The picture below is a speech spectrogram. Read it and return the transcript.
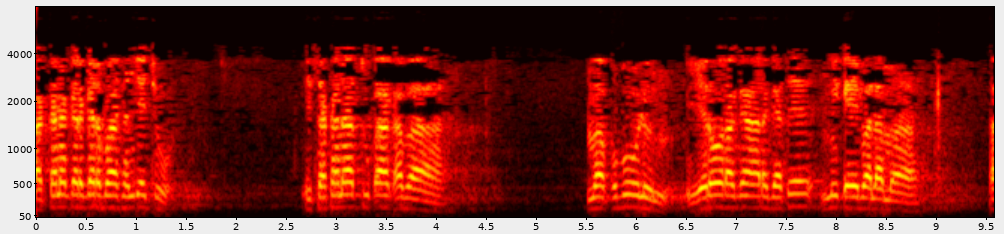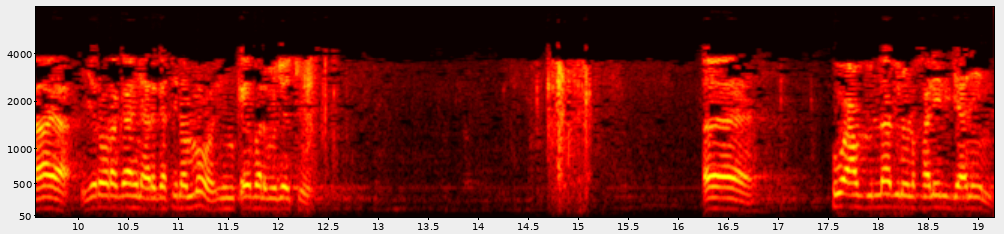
أكن غرغر باسن جيتشو إذا كانت تقاقبا مقبول يرو رقا أرقته نكيب آية يرو رقا هنا أرقتنا مو هنكيب المجيتشو آه هو عبد الله بن الخليل جانين.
